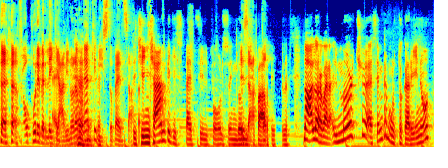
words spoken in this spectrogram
Oppure per le chiavi, non l'avevo neanche visto, pensa. Se ci inciampi ti spezzi il polso in 12 Esatto. parti. No, allora guarda, il merch è sempre molto carino.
